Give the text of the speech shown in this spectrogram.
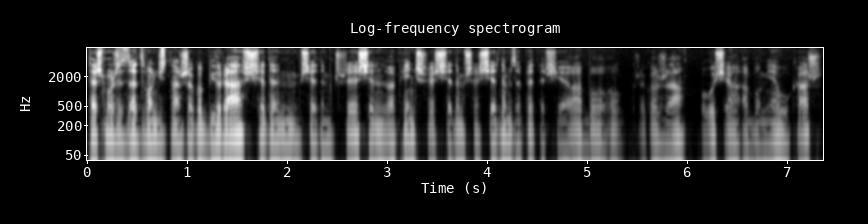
Też możesz zadzwonić do naszego biura 773 725 6767, zapytać się albo o Grzegorza, Bogusia, albo mnie, Łukasz.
